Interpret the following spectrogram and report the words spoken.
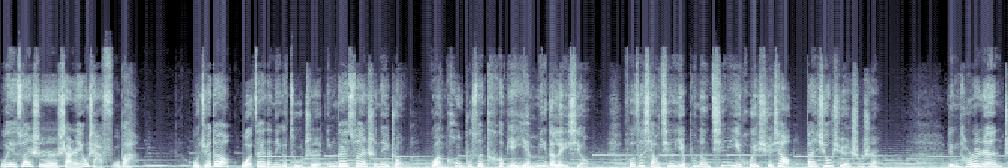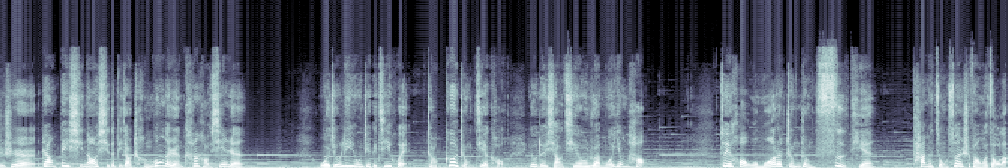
我也算是傻人有傻福吧。我觉得我在的那个组织应该算是那种管控不算特别严密的类型，否则小青也不能轻易回学校办休学，是不是？领头的人只是让被洗脑洗得比较成功的人看好新人，我就利用这个机会找各种借口，又对小青软磨硬泡，最后我磨了整整四天，他们总算是放我走了。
